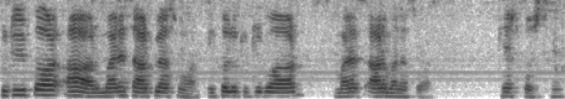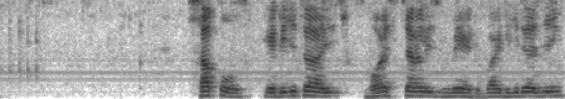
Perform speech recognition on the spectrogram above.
2 to the power r minus r plus 1 equal to 2 to the power r minus r minus 1. Next question. Suppose a digitized voice channel is made by digitizing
